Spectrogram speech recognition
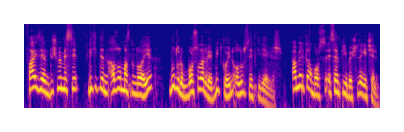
faizlerin düşmemesi, likiditenin az olmasından dolayı bu durum borsaları ve Bitcoin'i olumsuz etkileyebilir. Amerikan borsası S&P 500'e geçelim.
